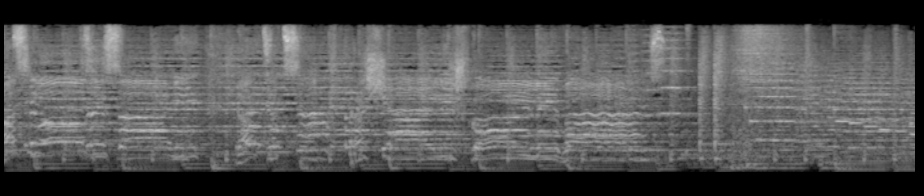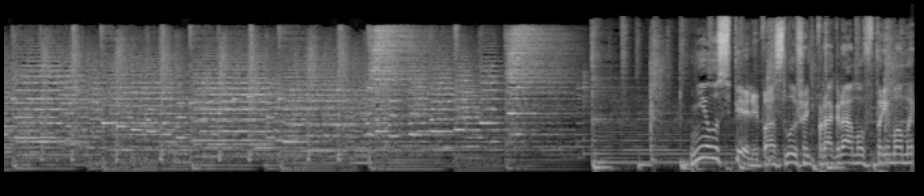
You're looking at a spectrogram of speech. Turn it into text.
А слезы сами катятся Прощальный школьный вальс. Не успели послушать программу в прямом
